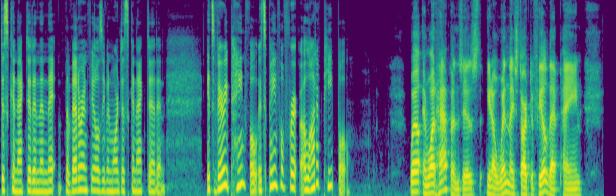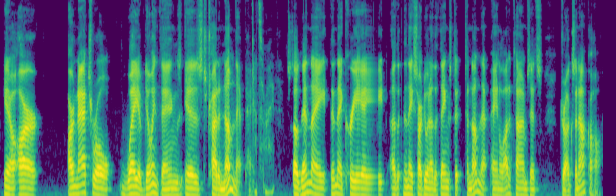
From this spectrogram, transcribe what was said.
disconnected, and then they, the veteran feels even more disconnected, and it's very painful. It's painful for a lot of people. Well, and what happens is, you know, when they start to feel that pain, you know, our our natural way of doing things is to try to numb that pain. That's right. So then they then they create other, then they start doing other things to, to numb that pain. A lot of times it's drugs and alcohol,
